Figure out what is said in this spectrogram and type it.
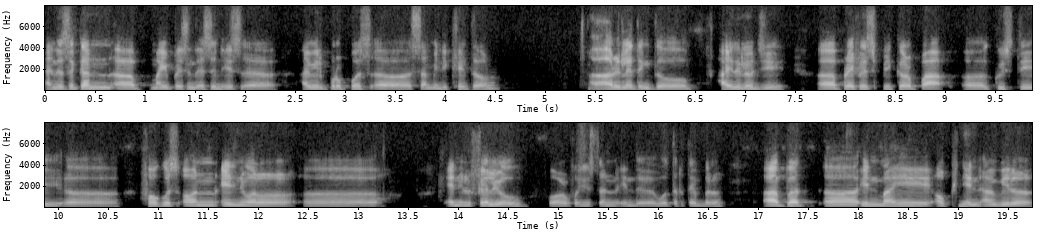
And the second, uh, my presentation is uh, I will propose uh, some indicator uh, relating to hydrology. Uh, previous speaker, Pak Gusti, focus on annual annual value, for, for instance, in the water table. but in my opinion, I will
